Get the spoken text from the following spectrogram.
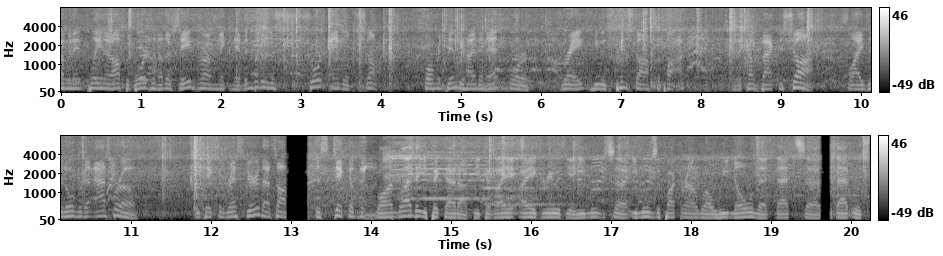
coming in, playing it off the boards. Another save from McNiven, but it was a short angled shot. Formenton behind the net for Greig. He was pinched off the puck, and it comes back to Shaw. Slides it over to Aspirot. He takes a wrister. That's off the stick of the. Well, I'm glad that you picked that up because I, I agree with you. He moves uh, he moves the puck around well. We know that that's uh, that was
